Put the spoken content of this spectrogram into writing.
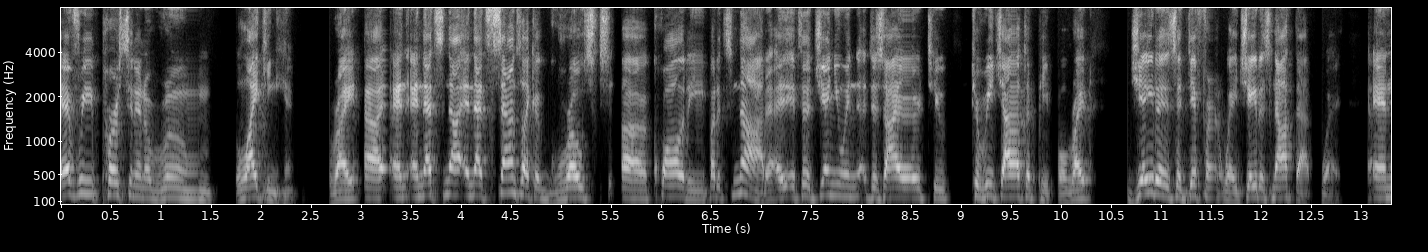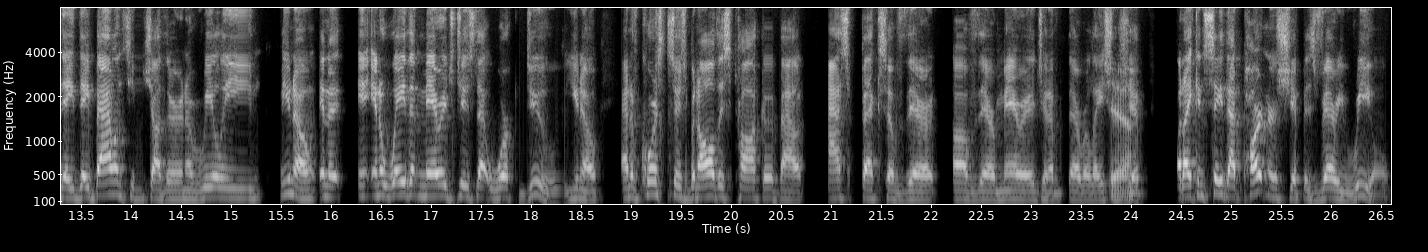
every person in a room liking him right? Uh, and and that's not and that sounds like a gross uh, quality but it's not. It's a genuine desire to to reach out to people right? Jada is a different way. Jada's not that way and they they balance each other in a really you know in a in a way that marriages that work do you know and of course there's been all this talk about aspects of their of their marriage and of their relationship yeah. but i can say that partnership is very real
